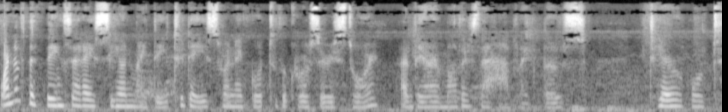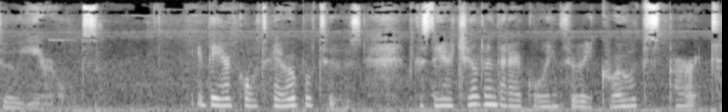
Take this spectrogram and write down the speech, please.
One of the things that I see on my day to days when I go to the grocery store, and there are mothers that have like those terrible two year olds. They are called terrible twos because they are children that are going through a growth spurt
